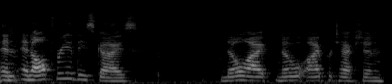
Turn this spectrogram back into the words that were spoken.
And and all three of these guys, no eye no eye protection,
